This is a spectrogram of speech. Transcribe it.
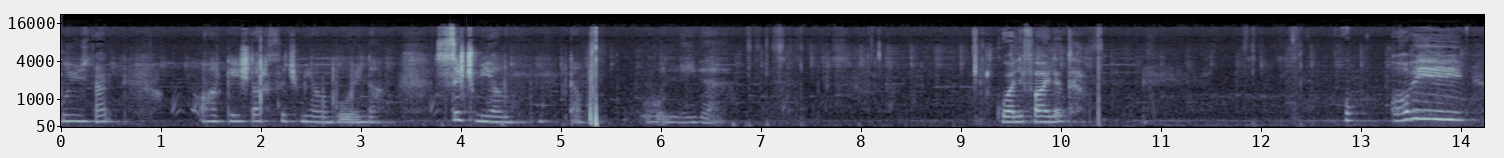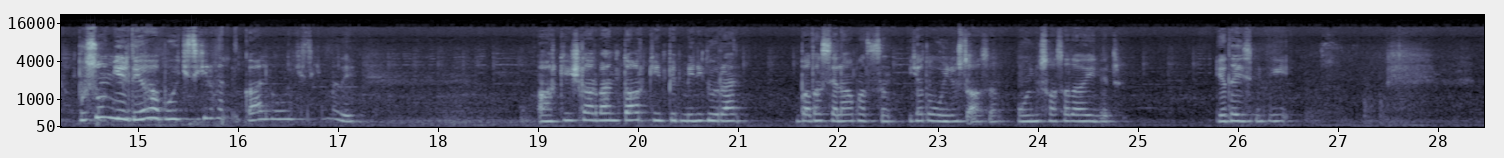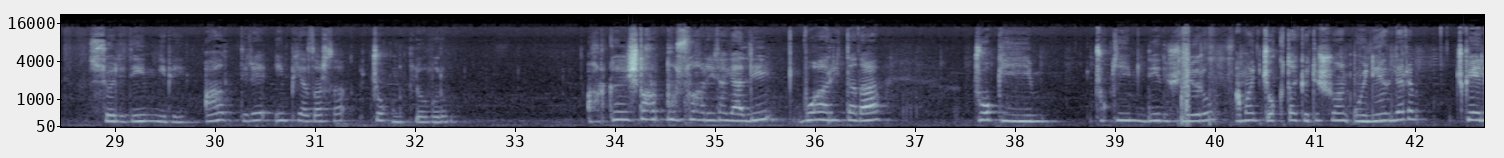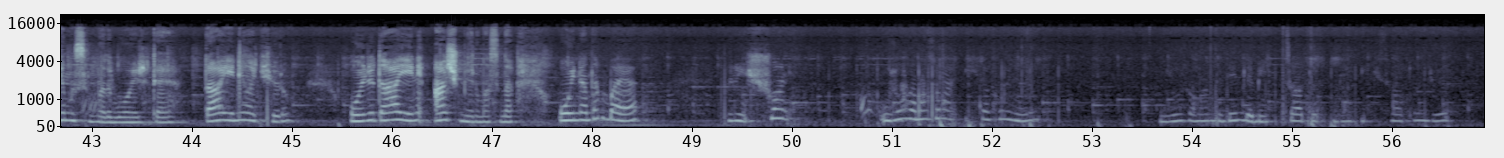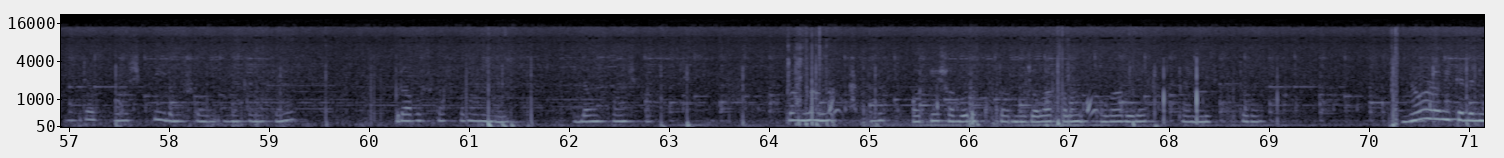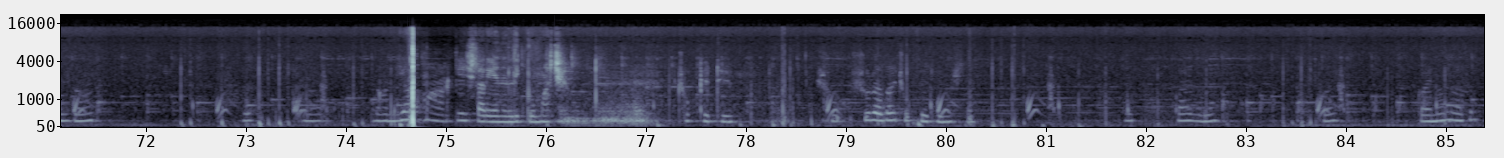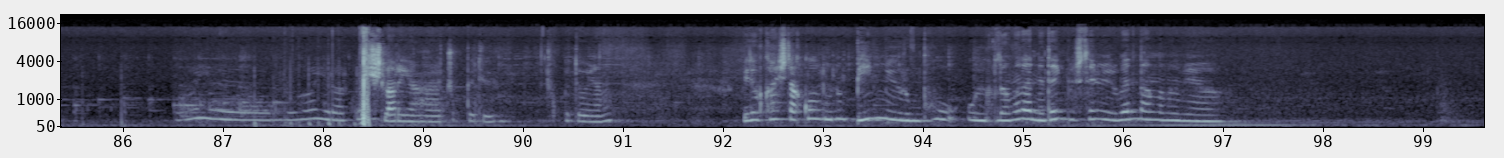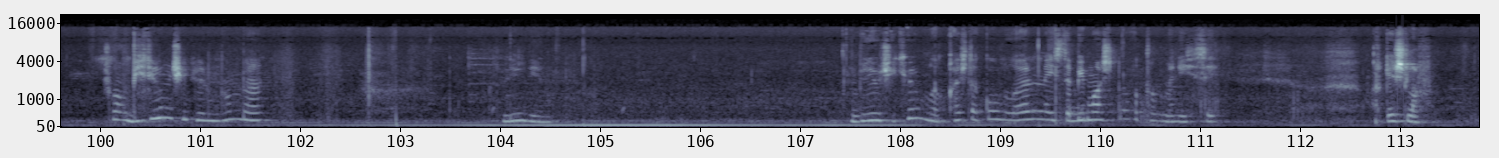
Bu yüzden arkadaşlar sıçmayalım bu oyunda. Sıçmayalım. Tamam. Oley be. Qualified. Abi bu son girdi ya. Bu ikisi girmedi. Galiba o ikisi girmedi. Arkadaşlar ben Dark Imp'im beni gören bana selam atsın ya da oyunu salsın. Oyunu salsa daha iyidir. Ya da ismini söylediğim gibi alt dire imp yazarsa çok mutlu olurum. Arkadaşlar buzlu harita geldi. Bu haritada çok iyiyim. Çok iyiyim diye düşünüyorum. Ama çok da kötü şu an oynayabilirim. Çünkü elim ısınmadı bu haritaya. Daha yeni açıyorum. Oyunu daha yeni açmıyorum aslında. Oynadım baya. Hani şu an uzun zaman sonra ilk defa oynuyorum. Uzun zaman dediğim de bir iki saat, bir iki saat önce biraz alışık değilim şu an mekaniklere. Bravo Stars falan oynuyorum. Lan falan çıkar. Lan lan lan. Arkadaşlar böyle kurtarmacalar falan olabilir. Kendinizi kurtarın. Ne ara bitirdiniz lan? Lan, lan yapma arkadaşlar yenildik bu maç. Çok kötüyüm. Şu, şurada çok kötüyüm işte. Hop, kay buraya. Kay. Kaymam lazım. Hayır, hayır arkadaşlar ya çok kötüyüm. Çok kötü oynadım. Bir de kaç dakika olduğunu bilmiyorum. Bu uygulamada neden göstermiyor ben de anlamadım ya. Şu an video mu çekiyorum lan ben? Diyeyim. Video çekiyorum da kaç dakika oldu her neyse bir maç daha atalım en iyisi. Arkadaşlar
